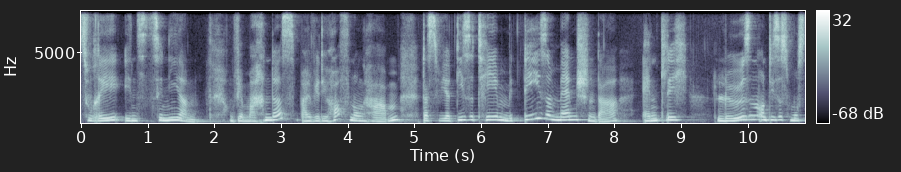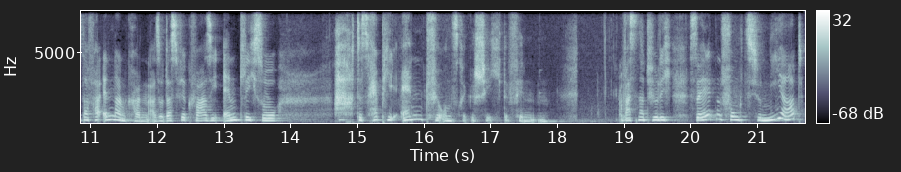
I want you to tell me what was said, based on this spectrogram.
zu reinszenieren. Und wir machen das, weil wir die Hoffnung haben, dass wir diese Themen mit diesem Menschen da endlich lösen und dieses Muster verändern können. Also dass wir quasi endlich so ach, das Happy End für unsere Geschichte finden was natürlich selten funktioniert,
